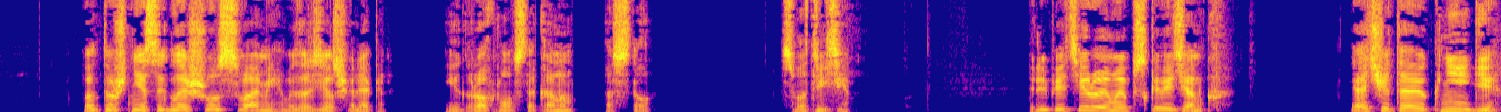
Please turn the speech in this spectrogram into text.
— Вот уж не соглашусь с вами, — возразил Шаляпин и грохнул стаканом о стол. — Смотрите. Репетируем мы псковитянку. Я читаю книги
